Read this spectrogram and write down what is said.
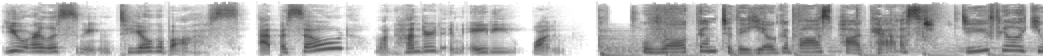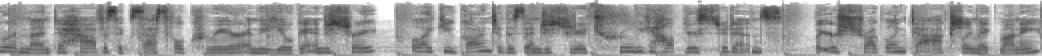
You are listening to Yoga Boss, episode 181. Welcome to the Yoga Boss podcast. Do you feel like you were meant to have a successful career in the yoga industry? Like you got into this industry to truly help your students, but you're struggling to actually make money?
